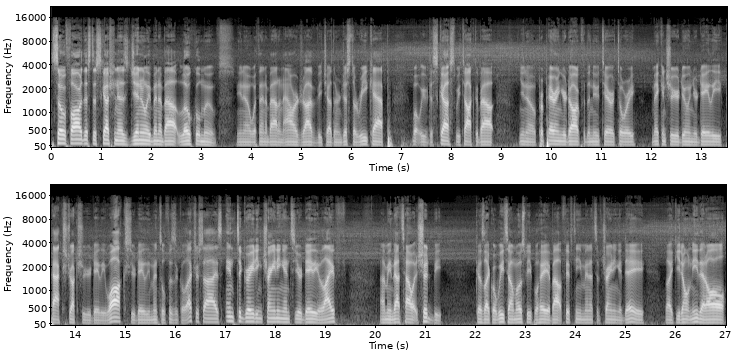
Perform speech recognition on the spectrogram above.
so far this discussion has generally been about local moves. You know, within about an hour drive of each other. And just to recap what we've discussed, we talked about, you know, preparing your dog for the new territory, making sure you're doing your daily pack structure, your daily walks, your daily mental physical exercise, integrating training into your daily life. I mean, that's how it should be. Because, like what we tell most people, hey, about 15 minutes of training a day, like you don't need that all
